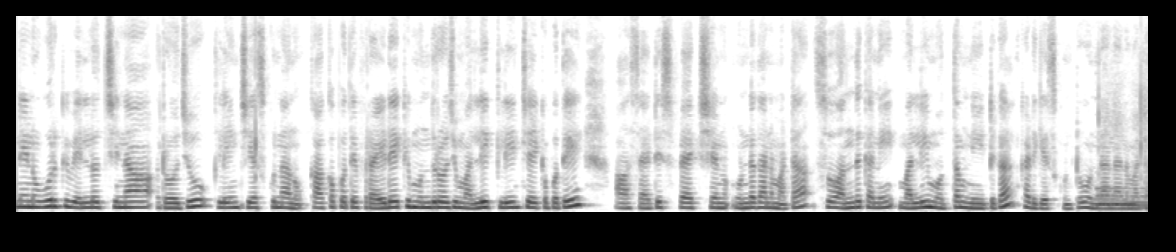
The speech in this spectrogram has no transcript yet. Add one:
నేను ఊరికి వెళ్ళొచ్చిన రోజు క్లీన్ చేసుకున్నాను. కాకపోతే ఫ్రైడేకి ముందు రోజు మళ్ళీ క్లీన్ చేయకపోతే ఆ సాటిస్ఫాక్షన్ ఉండదనమాట సో అందుకని మళ్ళీ మొత్తం నీట్గా కడిగేసుకుంటూ ఉన్నాను అనమాట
